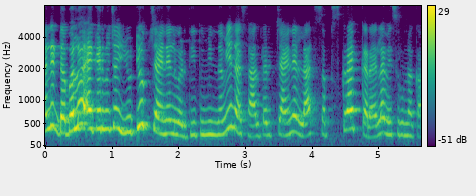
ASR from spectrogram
आणि डबल ओ अकॅडमीच्या यूट्यूब चॅनेलवरती तुम्ही नवीन असाल तर चॅनेलला सबस्क्राईब करायला विसरू नका.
